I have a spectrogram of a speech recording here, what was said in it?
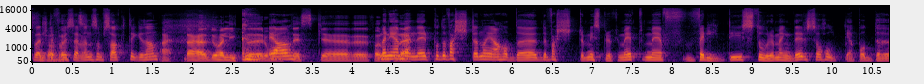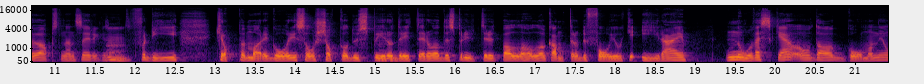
for så vidt. 24-7, som sagt, ikke sant? Nei, det er, du har lite Ja. forhold til det. Men jeg mener på det verste, når jeg hadde det verste misbruket mitt med veldig store mengder, så holdt jeg på å dø av abstinenser. Mm. Fordi kroppen bare går i så sjokk, og du spyr og driter, og det spruter ut på alle hold og kanter, og du får jo ikke i deg noe væske, og da går man jo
